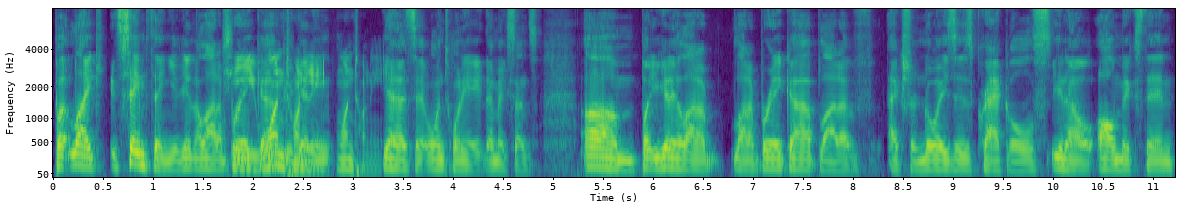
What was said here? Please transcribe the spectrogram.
but like same thing. You're getting a lot of T breakup. one twenty eight. One twenty eight. Yeah, that's it. 128. That makes sense. Um, but you're getting a lot of lot of breakup, a lot of extra noises, crackles, you know, all mixed in.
